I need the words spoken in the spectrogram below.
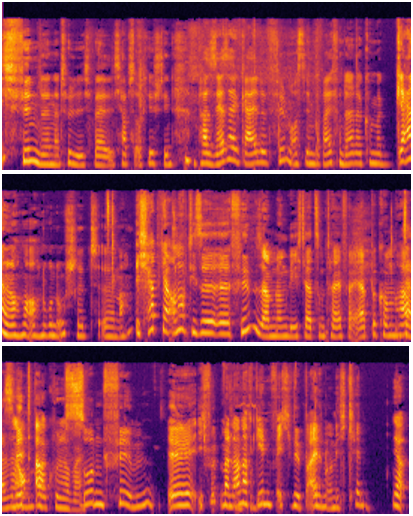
ich finde natürlich, weil ich habe es auch hier stehen, ein paar sehr, sehr geile Filme aus dem Bereich. Von daher da können wir gerne nochmal auch einen Rundumschnitt äh, machen. Ich habe ja auch noch diese äh, Filmsammlung, die ich da zum Teil vererbt bekommen habe, Da sind auch ein mit paar coole dabei. absurden Filmen. Äh, ich würde mal danach gehen, welche wir beide noch nicht kennen. Ja.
